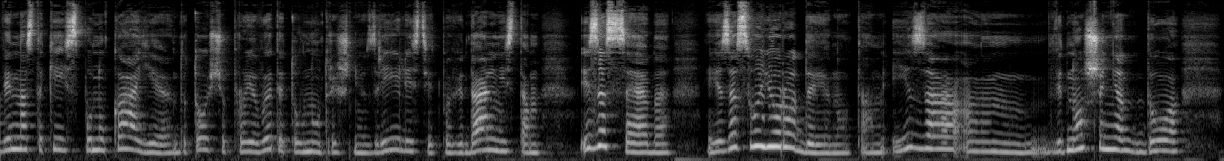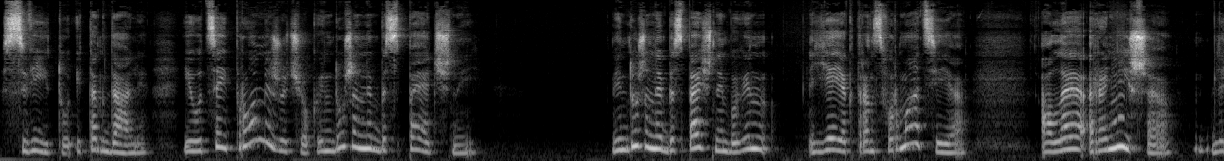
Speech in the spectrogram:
він нас такий спонукає до того, щоб проявити ту внутрішню зрілість, відповідальність там, і за себе, і за свою родину, там, і за ем, відношення до світу і так далі. І оцей проміжочок він дуже небезпечний. Він дуже небезпечний, бо він є як трансформація, але раніше, для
